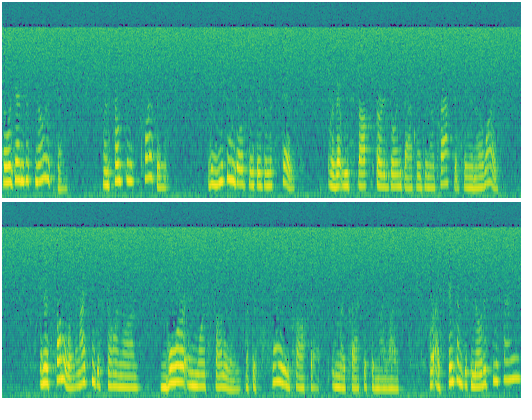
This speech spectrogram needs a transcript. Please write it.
So again, just noticing. When something's pleasant, we usually don't think there's a mistake or that we've stopped, started going backwards in our practice or in our life in a subtle way, and I see this going on more and more subtly, but the same process in my practice in my life, where I think I'm just noticing things,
